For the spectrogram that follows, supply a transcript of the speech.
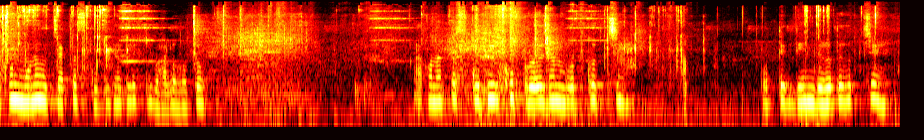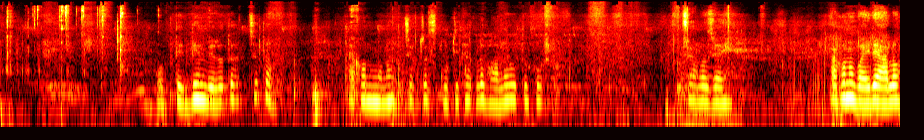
এখন মনে হচ্ছে একটা স্কুটি থাকলে কি ভালো হতো? এখন একটা স্কুটির খুব প্রয়োজন বোধ করছি। প্রত্যেক দিন বেরোতে হচ্ছে। প্রত্যেক দিন বেরোতে হচ্ছে তো। এখন মনে হচ্ছে একটা স্কুটি থাকলে ভালো হতো খুব। চলো যাই। এখনও বাইরে আলো।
